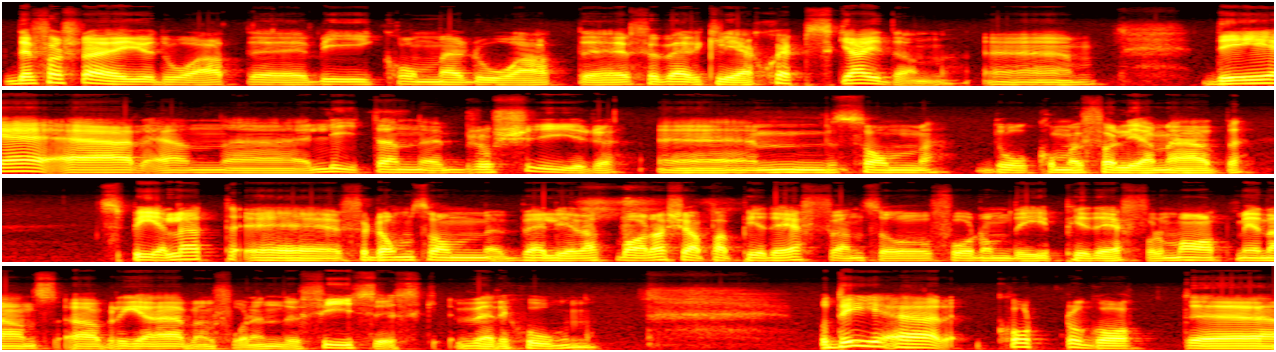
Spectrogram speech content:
Det första är ju då att eh, vi kommer då att eh, förverkliga Skeppsguiden. Eh, det är en eh, liten broschyr eh, som då kommer följa med spelet. Eh, för de som väljer att bara köpa pdf-en så får de det i pdf-format medan övriga även får en fysisk version. Och det är kort och gott eh,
